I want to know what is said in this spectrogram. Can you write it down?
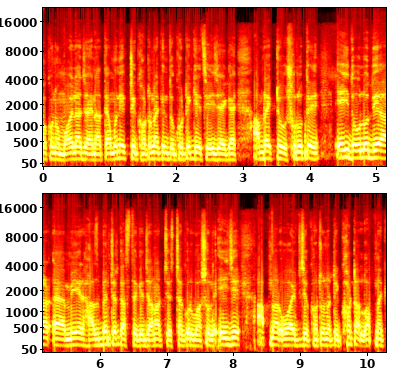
কখনো ময়লা যায় না, তেমনই একটি ঘটনা কিন্তু ঘটে গিয়েছে এই জায়গায়। আমরা একটু শুরুতে এই দৌলদিয়ার মেয়ের হাজবেন্ডের কাছ থেকে জানার চেষ্টা করব। আসলে এই যে আপনার ওয়াইফ যে ঘটনাটি ঘটালো, আপনাকে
